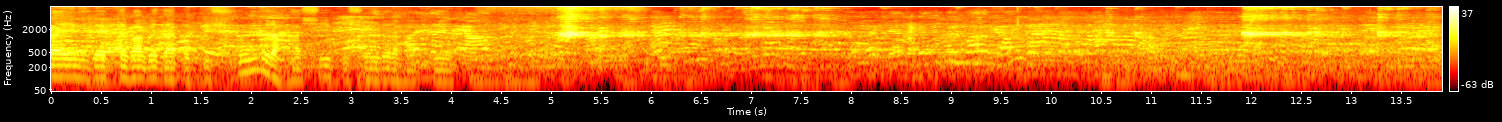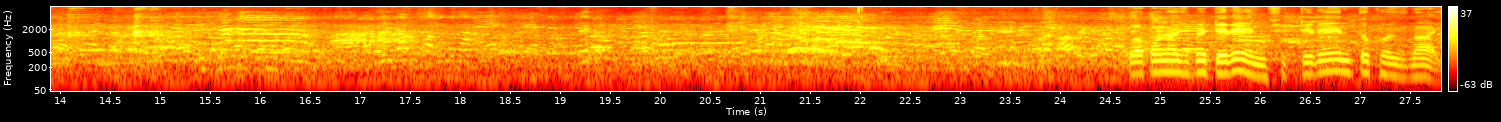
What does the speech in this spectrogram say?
Guys দেখতে পাবে, দেখো কি সুন্দর হাসি, কি সুন্দর হাসি। কখন আসবে ট্রেন? সে ট্রেন তো খোঁজ নাই।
